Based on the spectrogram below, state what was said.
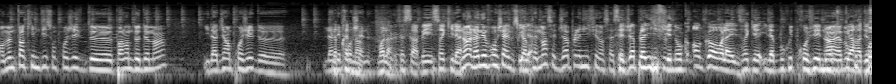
En même temps qu'il me dit son projet de, par exemple, de demain, il a déjà un projet de l'année prochaine. Voilà, c'est ça. Mais c'est vrai qu'il a. Non, l'année prochaine, parce a- qu'après-demain, c'est déjà planifié dans sa C'est déjà planifié, donc encore voilà, c'est vrai qu'il a, il a beaucoup de projets. Nous, Non, en il a tout cas, beaucoup de Radio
